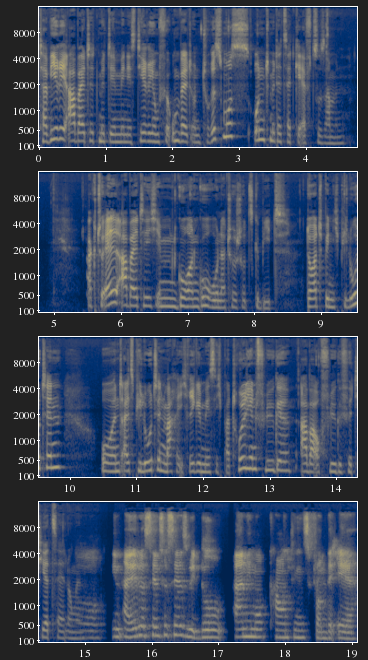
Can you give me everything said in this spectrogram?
TAVIRI arbeitet mit dem Ministerium für Umwelt und Tourismus und mit der ZGF zusammen. Aktuell arbeite ich im Ngorongoro Naturschutzgebiet. Dort bin ich Pilotin und als Pilotin mache ich regelmäßig Patrouillenflüge, aber auch Flüge für Tierzählungen. In aerocensuses we do animal countings from the air.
